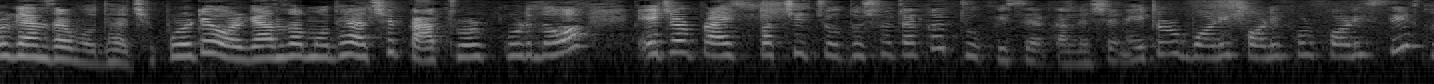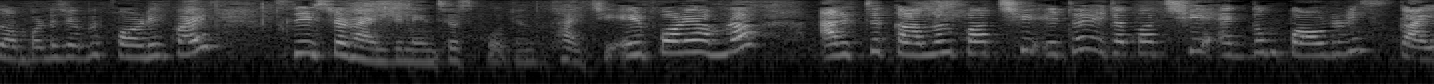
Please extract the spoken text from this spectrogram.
অর্গ্যানজার মধ্যে আছে। পুরোটাই অর্গ্যানজার মধ্যে আছে কাটওয়ার্ক করে দেওয়া। এটার প্রাইস পাচ্ছি চোদ্দশো টাকা টু পিসের কালেকশন এটার body forty four forty six লম্বাটা যাবে ফর্টি ফাইভ স্লিভসটা নাইনটিন ইঞ্চেস পর্যন্ত থাকছে। এরপরে আমরা আরেকটা কালার পাচ্ছি, এটা। এটা পাচ্ছি একদম পাউডারি স্কাই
